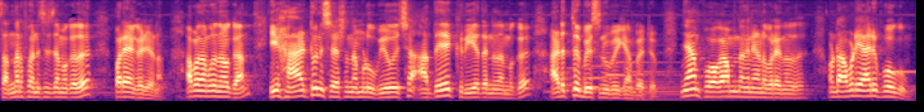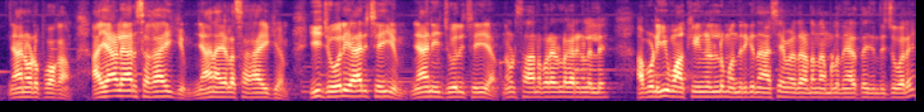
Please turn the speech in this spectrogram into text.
സന്ദർഭം അനുസരിച്ച് നമുക്കത് പറയാൻ കഴിയണം. അപ്പോൾ നമുക്ക് നോക്കാം. ഈ ഹാറ്റുവിന് ശേഷം നമ്മൾ ഉപയോഗിച്ച അതേ ക്രിയ തന്നെ നമുക്ക് അടുത്ത ബേസിന് ഉപയോഗിക്കാൻ പറ്റും. ഞാൻ പോകാമെന്ന് അങ്ങനെയാണ് പറയുന്നത്. അതുകൊണ്ട് അവിടെ ആര് പോകും? ഞാനവിടെ പോകാം. അയാളെ ആര് സഹായിക്കും? ഞാൻ അയാളെ സഹായിക്കാം. ഈ ജോലി ആര് ചെയ്യും? ഞാൻ ഈ ജോലി ചെയ്യാം. നമ്മൾ സാധാരണ പറയാനുള്ള കാര്യങ്ങളല്ലേ? അപ്പോൾ ഈ വാക്യങ്ങളിലും വന്നിരിക്കുന്ന ആശയം ഏതാണ്? നമ്മൾ നേരത്തെ ചിന്തിച്ച പോലെ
